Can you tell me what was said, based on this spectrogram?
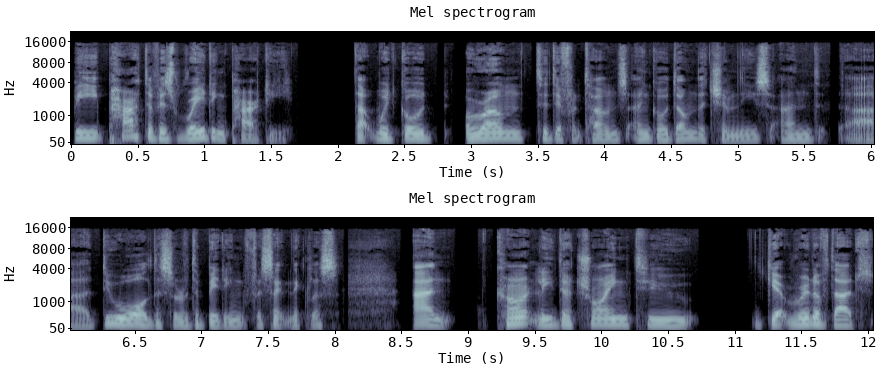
be part of his raiding party that would go around to different towns and go down the chimneys and uh, do all the sort of the bidding for Saint Nicholas. And currently, they're trying to get rid of that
